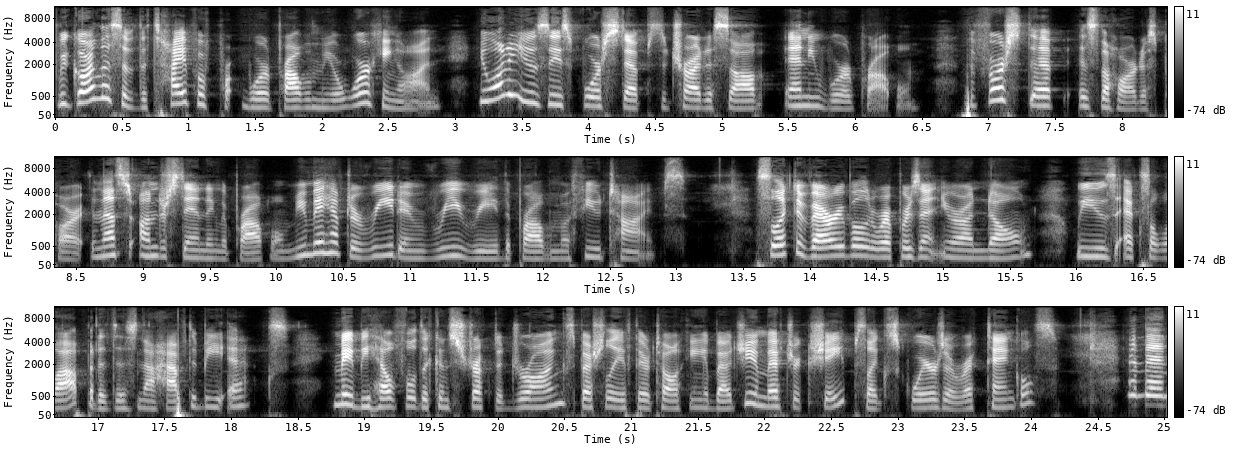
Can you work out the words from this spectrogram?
Regardless of the type of pro word problem you're working on, you want to use these four steps to try to solve any word problem. The first step is the hardest part, and that's understanding the problem. You may have to read and reread the problem a few times. Select a variable to represent your unknown. We use x a lot, but it does not have to be x. It may be helpful to construct a drawing, especially if they're talking about geometric shapes like squares or rectangles. And then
